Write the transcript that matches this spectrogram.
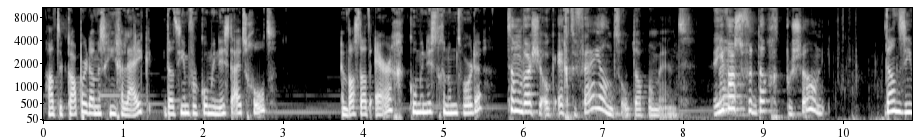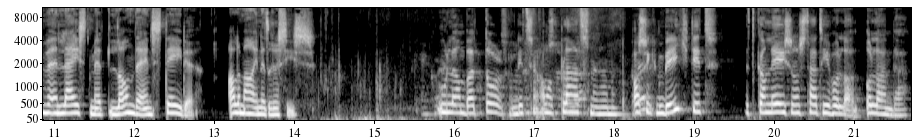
Had de kapper dan misschien gelijk dat hij hem voor communist uitschold? En was dat erg, communist genoemd worden? Dan was je ook echt de vijand op dat moment. Je was verdacht persoon. Dan zien we een lijst met landen en steden, allemaal in het Russisch. Ulaanbaatar, dit zijn allemaal plaatsnamen. Als ik een beetje dit het kan lezen, dan staat hier Holland, Hollanda.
